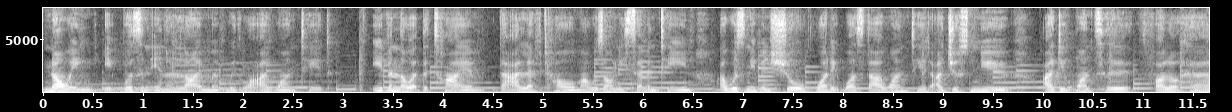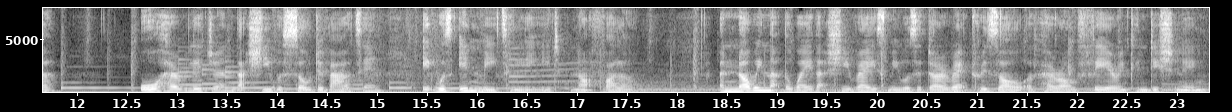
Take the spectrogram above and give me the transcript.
knowing it wasn't in alignment with what I wanted. Even though at the time that I left home, I was only 17, I wasn't even sure what it was that I wanted. I just knew I didn't want to follow her or her religion that she was so devout in. It was in me to lead, not follow. And knowing that the way that she raised me was a direct result of her own fear and conditioning,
